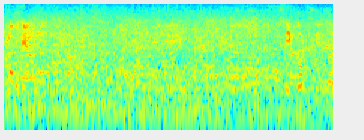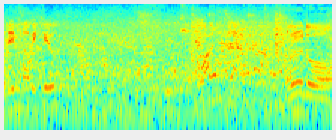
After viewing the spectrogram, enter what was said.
올라보세요 seafood, 오늘도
